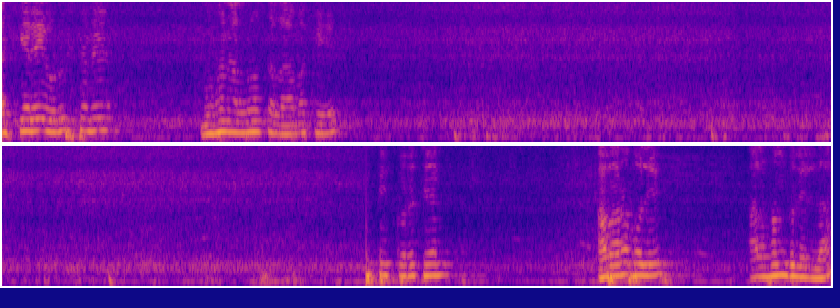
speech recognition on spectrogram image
আজকের এই অনুষ্ঠানে মহান আল্লাহ তালা আমাকে উপস্থিত করেছেন। আবারও বলি, আলহামদুলিল্লাহ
